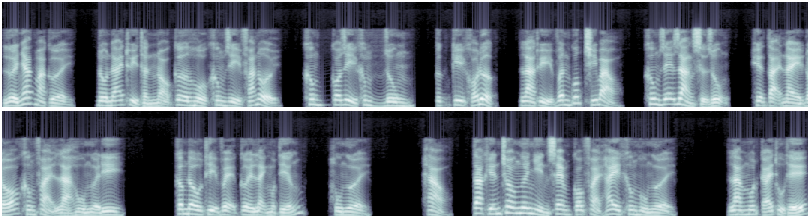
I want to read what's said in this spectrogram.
lười nhác mà cười, đồn đãi thủy thần nỏ cơ hồ không gì phá nổi, không có gì không dùng, cực kỳ khó được, là thủy vân quốc trí bảo, không dễ dàng sử dụng, hiện tại này đó không phải là hù người đi. Cầm đầu thị vệ cười lạnh một tiếng, hù người. Hảo, ta khiến cho ngươi nhìn xem có phải hay không hù người. Làm một cái thủ thế.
